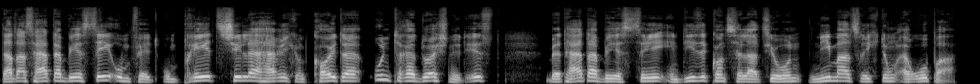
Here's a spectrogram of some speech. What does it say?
Da das Hertha BSC-Umfeld um Preetz, Schiller, Herrich und Keuter unterer Durchschnitt ist, wird Hertha BSC in diese Konstellation niemals Richtung Europa,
